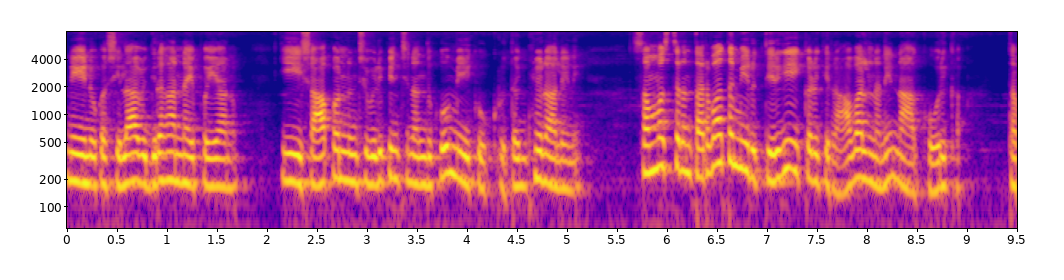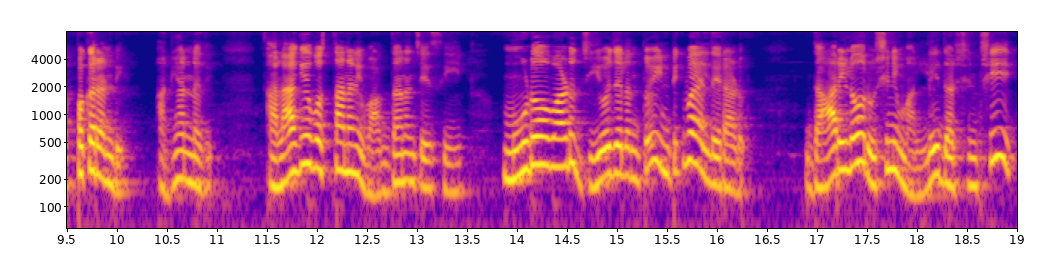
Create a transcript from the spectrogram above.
నేను ఒక శిలా విగ్రహాన్ని అయిపోయాను ఈ శాపం నుంచి విడిపించినందుకు మీకు కృతజ్ఞురాలిని. సంవత్సరం తర్వాత మీరు తిరిగి ఇక్కడికి రావాలనని నా కోరిక. తప్పక రండి అని అన్నది. అలాగే వస్తానని వాగ్దానం చేసి మూడోవాడు జీవజలంతో ఇంటికి బయలుదేరాడు. దారిలో ఋషిని మళ్ళీ దర్శించి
